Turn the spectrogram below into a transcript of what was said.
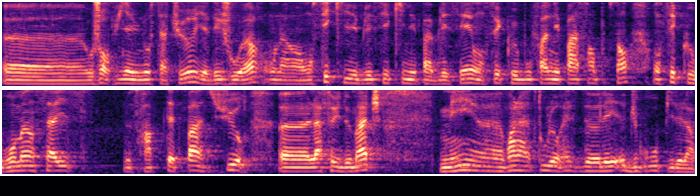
Aujourd'hui, il y a une ossature, il y a des joueurs, on, a, on sait qui est blessé, qui n'est pas blessé, on sait que Bouffal n'est pas à 100%, on sait que Romain Saïs ne sera peut-être pas sur euh, la feuille de match. Mais euh, voilà, tout le reste du groupe, il est là.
